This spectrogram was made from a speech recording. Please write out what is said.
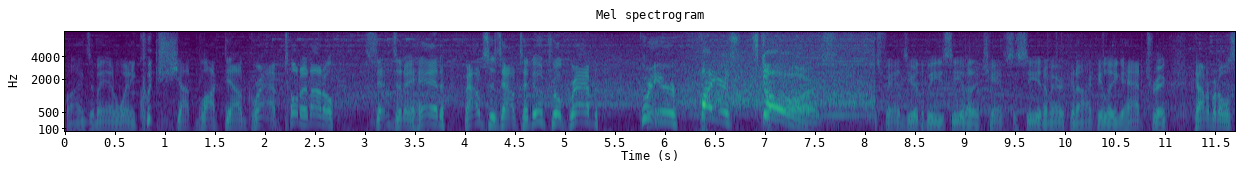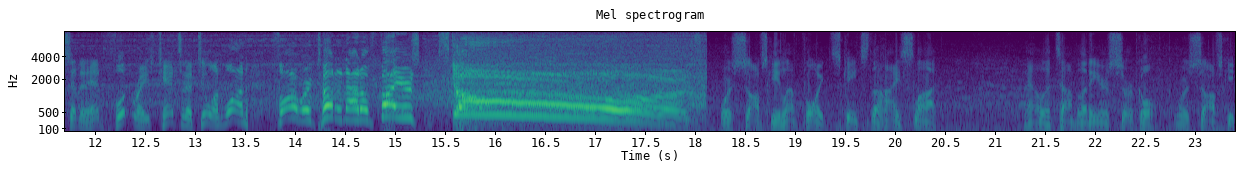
Finds a man waiting. Quick shot, blocked down, grab. Toninato sends it ahead, bounces out to neutral, grabbed. Greer fires, scores! Fans here at the BC have had a chance to see an American Hockey League hat trick. Colorado will send it ahead, foot race, chance at a two on one. Forward, Toninato fires, scores! Warsofsky, left point, skates the high slot. Now the top of the near circle. Warsofsky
